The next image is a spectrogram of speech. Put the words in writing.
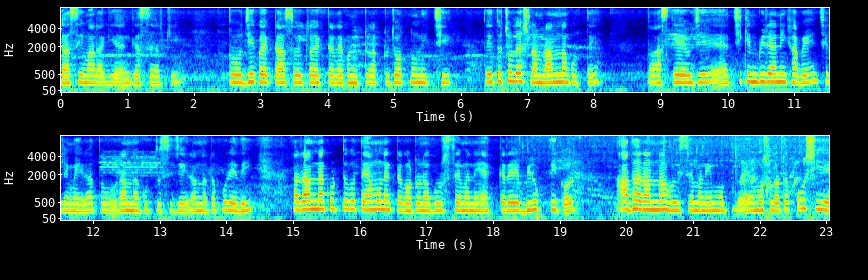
গাছই মারা গিয়ে গেছে আর কি। তো যে কয়েকটা আছে, ওই কয়েকটার এখন একটু একটু যত্ন নিচ্ছি। তো এই তো চলে আসলাম রান্না করতে। তো আজকে ওই যে চিকেন বিরিয়ানি খাবে ছেলে মেয়েরা, তো রান্না করতেছি যে রান্নাটা করে দিই। আর রান্না করতে করতে এমন একটা ঘটনা ঘটছে মানে একেবারে বিরক্তিকর। আধা রান্না হয়েছে মানে মশলাটা কষিয়ে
